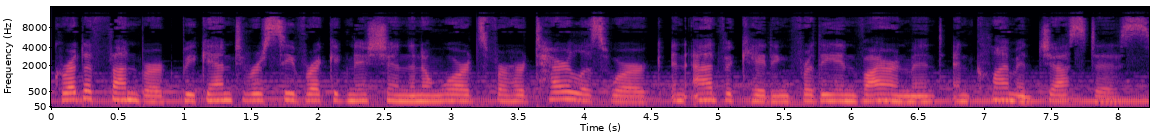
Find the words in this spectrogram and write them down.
Greta Thunberg began to receive recognition and awards for her tireless work in advocating for the environment and climate justice.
